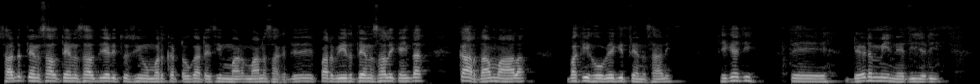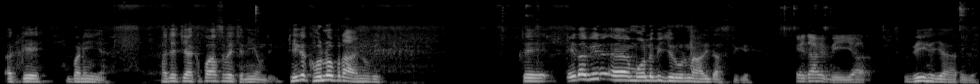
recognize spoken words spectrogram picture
3.5 ਸਾਲ 3 ਸਾਲ ਦੀ ਜਿਹੜੀ ਤੁਸੀਂ ਉਮਰ ਘੱਟੋ ਘੱਟ ਸੀ ਮੰਨ ਸਕਦੇ ਜੀ ਪਰ ਵੀਰ 3 ਸਾਲ ਹੀ ਕਹਿੰਦਾ ਘਰ ਦਾ ਮਾਲ ਆ ਬਾਕੀ ਹੋਵੇਗੀ 3 ਸਾਲ ਹੀ ਠੀਕ ਹੈ ਜੀ? ਤੇ ਡੇਢ ਮਹੀਨੇ ਦੀ ਜਿਹੜੀ ਅੱਗੇ ਬਣੀ ਆ ਹਜੇ ਚੈੱਕ ਪਾਸ ਵਿੱਚ ਨਹੀਂ ਆਉਂਦੀ ਠੀਕ ਹੈ? ਖੋਲੋ ਭਰਾ ਇਹਨੂੰ ਵੀ। ਤੇ ਇਹਦਾ ਵੀਰ ਮੁੱਲ ਵੀ ਜ਼ਰੂਰ ਨਾਲ ਹੀ ਦੱਸ ਦਈਏ। ਇਹਦਾ ਵੀ 20000 20000 ਹੀ ਹੈ।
